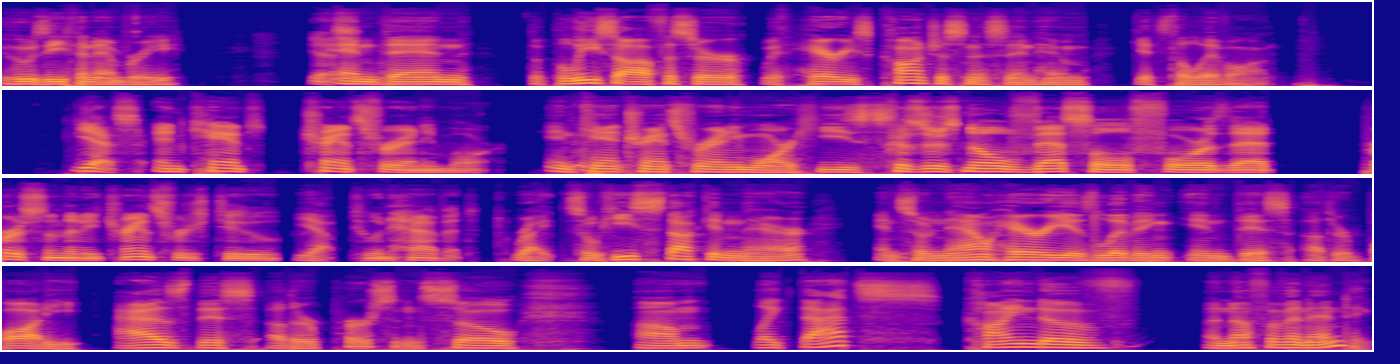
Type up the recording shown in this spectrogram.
who's Ethan Embry. Yes. And then the police officer with Harry's consciousness in him gets to live on. Yes, and can't transfer anymore. And can't transfer anymore. He's because there's no vessel for that person that he transfers to yeah. to inhabit. Right. So he's stuck in there. And so now Harry is living in this other body as this other person. So, um, like, that's kind of enough of an ending,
